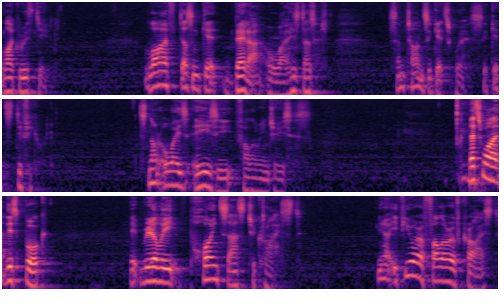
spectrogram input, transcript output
like Ruth did, life doesn't get better always, does it? Sometimes it gets worse, it gets difficult. It's not always easy following Jesus. That's why this book it really points us to Christ. You know, if you are a follower of Christ,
